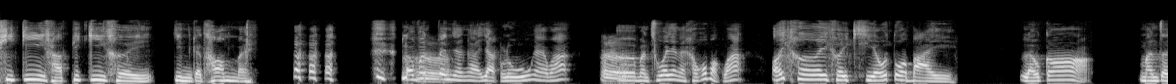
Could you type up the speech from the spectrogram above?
พี่กี้ครับพี่กี้เคย กินกระท่อมไหมแล้วมันเออเป็นยังไงอยากรู้ไงว่าเอเอออ มันช่วยยังไงเขาก็บอกว่าอ๋อเคยเคยเคี้ยวตัวใบ แล้วก็มันจะ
